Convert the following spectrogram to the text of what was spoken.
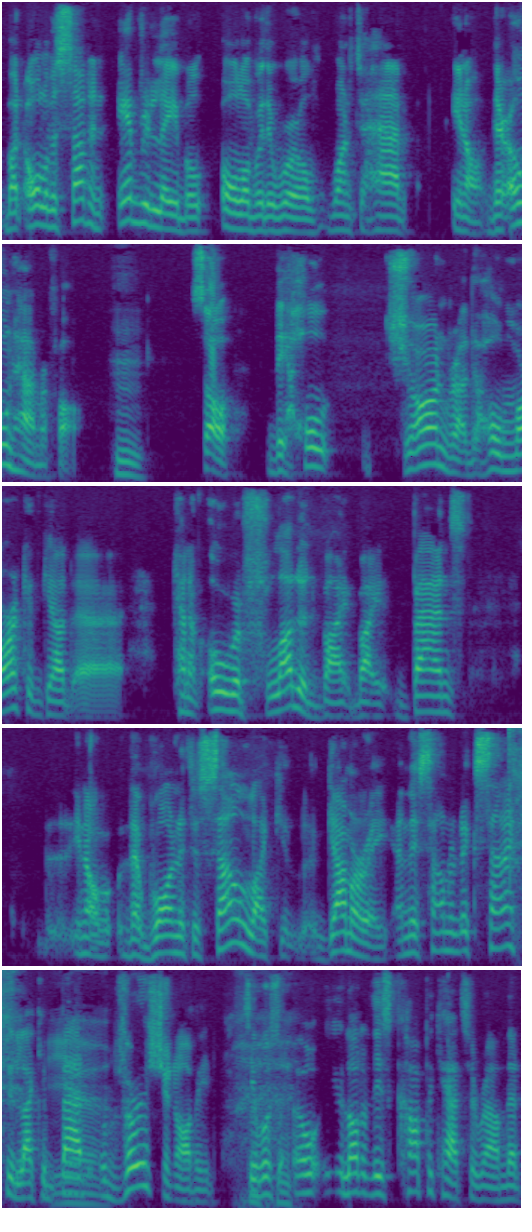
but all of a sudden, every label all over the world wanted to have you know their own Hammerfall. Hmm. So the whole genre, the whole market got uh, kind of over flooded by by bands you know, that wanted to sound like Gamma Ray, and they sounded exactly like a bad yeah. version of it. So it was a lot of these copycats around that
